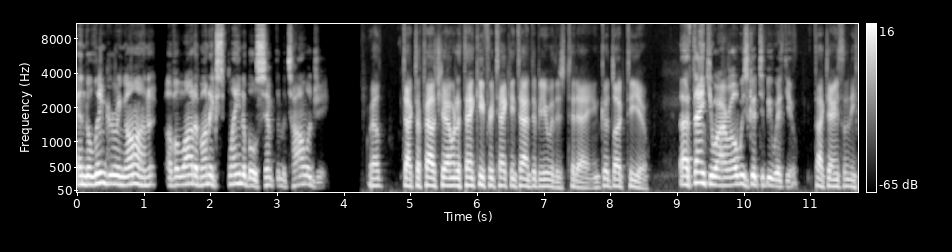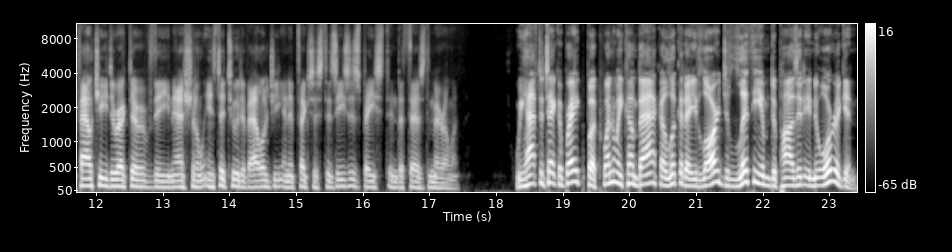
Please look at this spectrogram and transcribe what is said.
and the lingering on of a lot of unexplainable symptomatology. Well, Dr. Fauci, I want to thank you for taking time to be with us today, and good luck to you. Uh, thank you, Ira. Always good to be with you. Dr. Anthony Fauci, director of the National Institute of Allergy and Infectious Diseases based in Bethesda, Maryland. We have to take a break, but when we come back, a look at a large lithium deposit in Oregon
